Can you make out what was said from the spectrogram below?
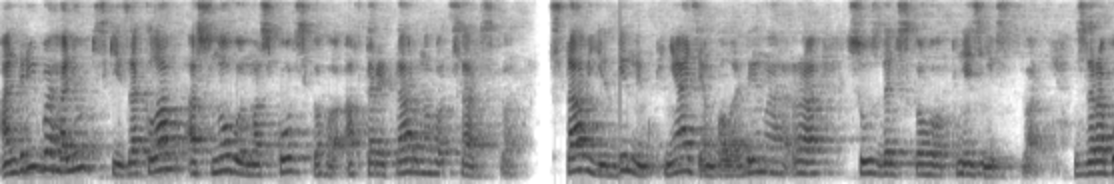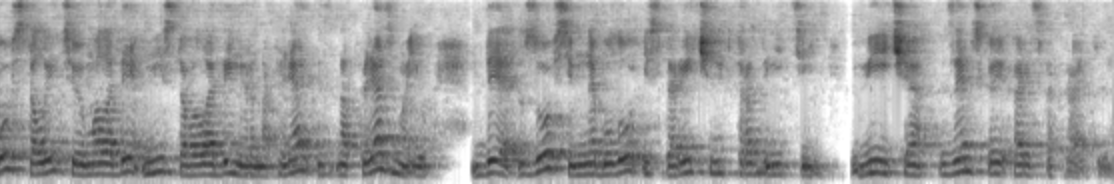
Андрій Боголюбський заклав основи Московського авторитарного царства, став єдиним князем Володимира Суздальського князівства, зробив столицею молоде місто Володимир над Клязьмою, де зовсім не було історичних традицій, віча, земської аристократії.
